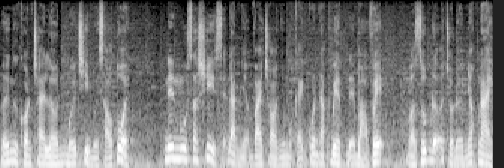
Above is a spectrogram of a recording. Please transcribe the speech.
với người con trai lớn mới chỉ 16 tuổi, nên Musashi sẽ đảm nhiệm vai trò như một cánh quân đặc biệt để bảo vệ và giúp đỡ cho đứa nhóc này.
